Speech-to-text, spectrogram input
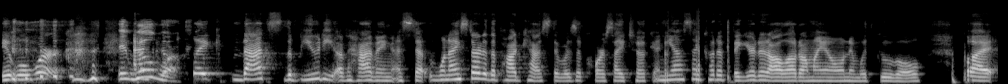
it will work. It will And work. Like that's the beauty of having a step. When I started the podcast, there was a course I took, and yes, I could have figured it all out on my own and with Google, but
